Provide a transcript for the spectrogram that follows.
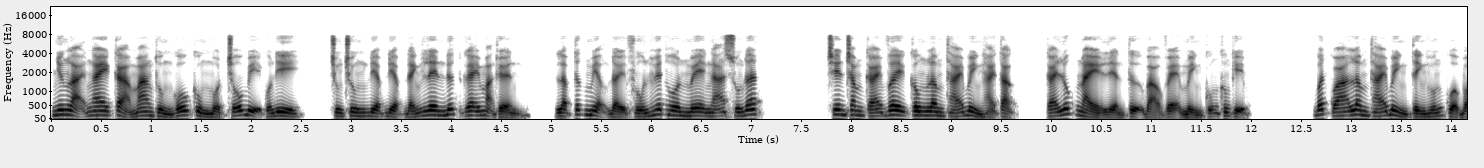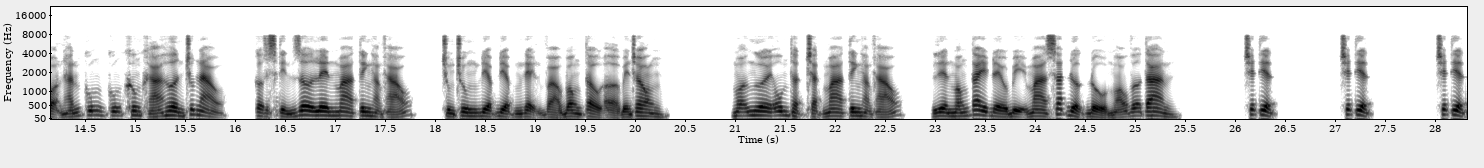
Nhưng lại ngay cả mang thùng gỗ cùng một chỗ bị cuốn đi, trùng trùng điệp điệp đánh lên đứt gãy mạn thuyền, lập tức miệng đầy phún huyết hôn mê ngã xuống đất. Trên trăm cái vây công Lâm Thái Bình hải tặc, cái lúc này liền tự bảo vệ mình cũng không kịp. Bất quá Lâm Thái Bình tình huống của bọn hắn cũng cũng không khá hơn chút nào, cờ tín dơ lên ma tinh hạm pháo, trùng trùng điệp điệp nện vào bong tàu ở bên trong. Mọi người ôm thật chặt ma tinh hạm pháo, liền móng tay đều bị ma sát được đổ máu vỡ tan. Chết tiệt! Chết tiệt! Chết tiệt!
